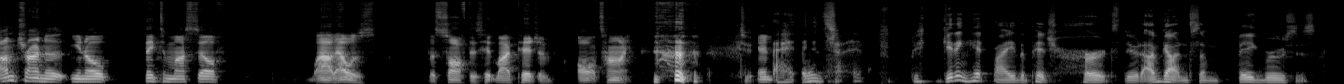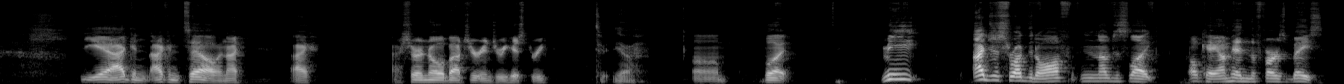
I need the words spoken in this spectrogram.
i'm trying to you know think to myself wow that was the softest hit by pitch of all time Dude, And- it's getting hit by the pitch hurts, dude. I've gotten some big bruises. yeah i can i can tell and i i i sure know about your injury history yeah. Um, but me, I just shrugged it off, and I'm just like, okay, I'm heading the first base.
